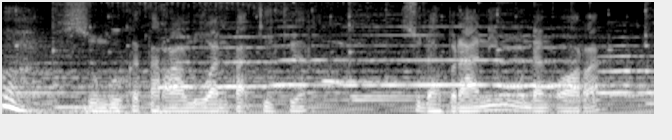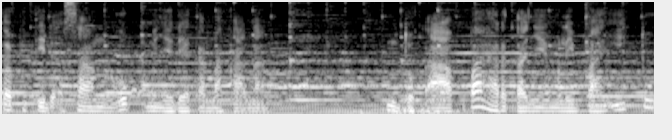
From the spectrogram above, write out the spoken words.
Uh, sungguh keterlaluan Pak Kikir. Sudah berani mengundang orang, tapi tidak sanggup menyediakan makanan. Untuk apa hartanya yang melimpah itu?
